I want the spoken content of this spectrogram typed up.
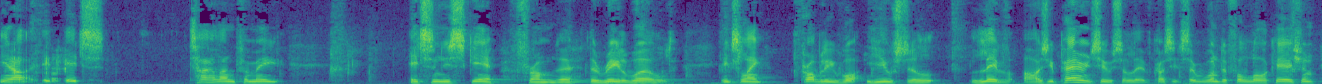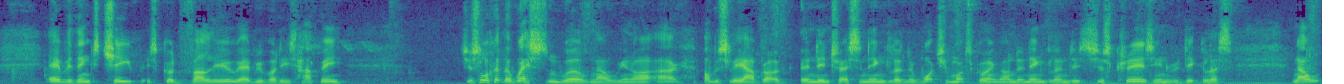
You know, it, it's Thailand for me, it's an escape from the, the real world. It's like probably what you used to live, or as your parents used to live, because it's a wonderful location everything's cheap it's good value everybody's happy. Just look at the western world now you know I, obviously I've got a, an interest in England and watching what's going on in England it's just crazy and ridiculous. Now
